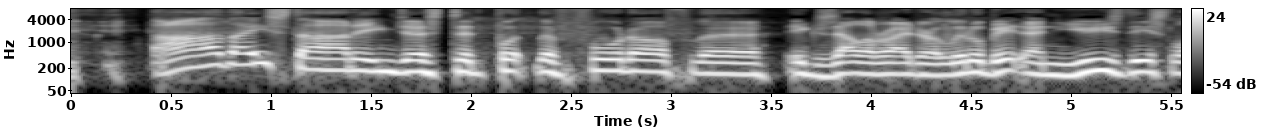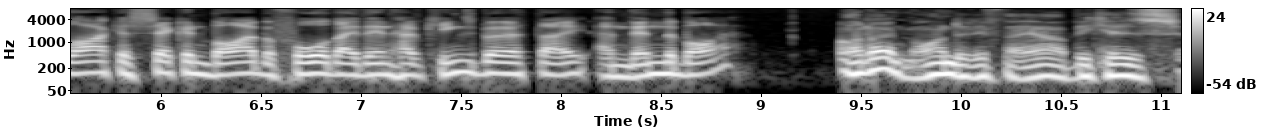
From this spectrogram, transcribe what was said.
Are they starting just to put the foot off the accelerator a little bit and use this like a second bye before they then have King's birthday and then the bye? I don't mind it if they are because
